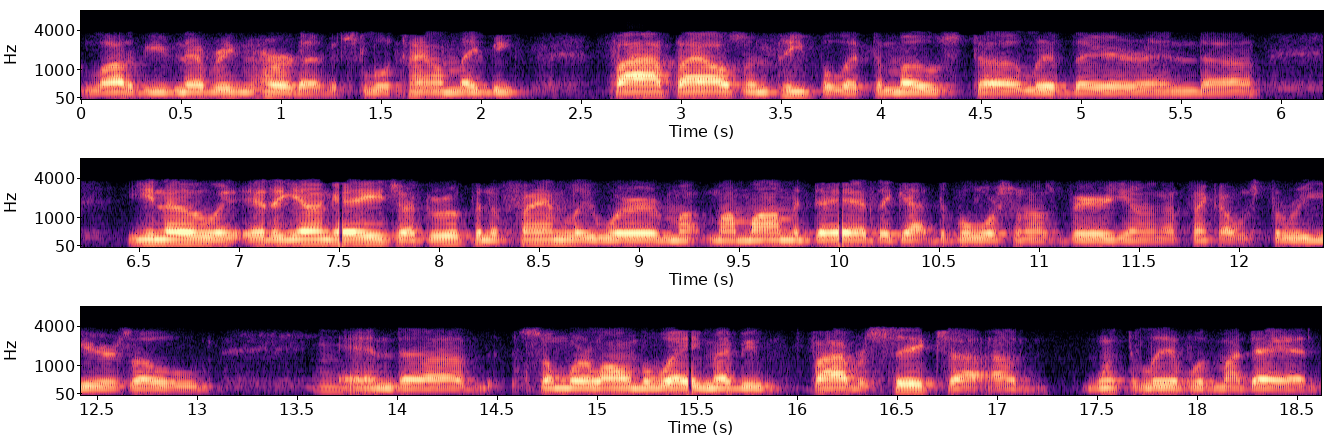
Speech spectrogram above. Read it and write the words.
a lot of you've never even heard of it. It's a little town, maybe five thousand people at the most uh, live there, and uh, you know, at a young age, I grew up in a family where my, my mom and dad they got divorced when I was very young. I think I was three years old Mm-hmm. And uh somewhere along the way, maybe five or six, I, I went to live with my dad.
